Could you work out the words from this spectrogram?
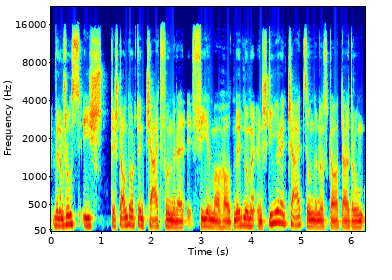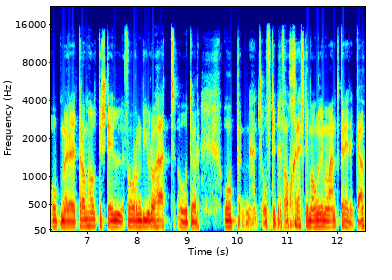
weil am Schluss ist der Standortentscheid von einer Firma halt nicht nur ein Steuerentscheid, sondern es geht auch darum, ob man eine Tramhaltestelle vor dem Büro hat oder ob, wir haben schon oft über den Fachkräftemangel im Moment geredet, gell?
